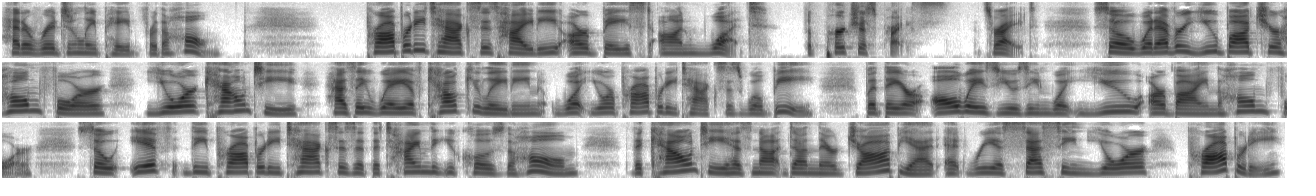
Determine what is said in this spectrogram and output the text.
had originally paid for the home. Property taxes, Heidi, are based on what? The purchase price. That's right. So, whatever you bought your home for, your county has a way of calculating what your property taxes will be, but they are always using what you are buying the home for. So, if the property taxes at the time that you close the home, the county has not done their job yet at reassessing your property,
